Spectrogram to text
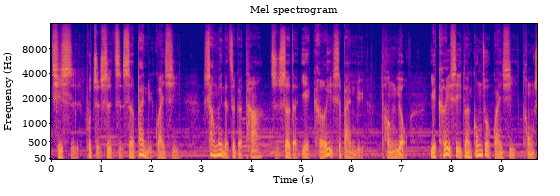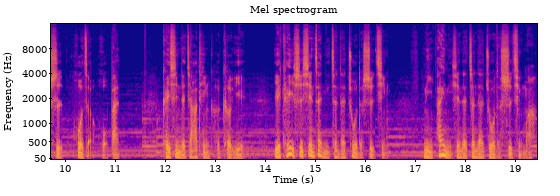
其实不只是紫色伴侣关系，上面的这个他紫色的也可以是伴侣、朋友，也可以是一段工作关系、同事。或者伙伴，可以是你的家庭和课业，也可以是现在你正在做的事情。你爱你现在正在做的事情吗？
